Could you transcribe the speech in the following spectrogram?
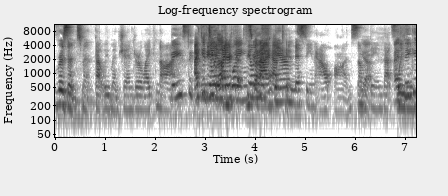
resentment that we mentioned, or like not Basically, I could do feeling other like, things, feeling but like I have they're kids. missing out on something that's I think it.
